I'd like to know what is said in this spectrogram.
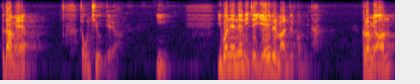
그 다음에 조금 지울게요. 2. 이번에는 이제 얘를 만들 겁니다. 그러면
